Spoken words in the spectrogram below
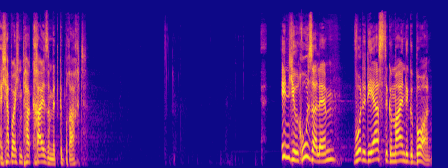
Ich habe euch ein paar Kreise mitgebracht. In Jerusalem wurde die erste Gemeinde geboren.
